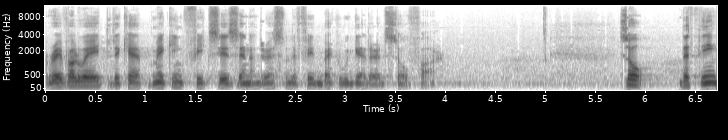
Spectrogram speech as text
reevaluate the KEP, making fixes and address the feedback we gathered so far. So the thing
